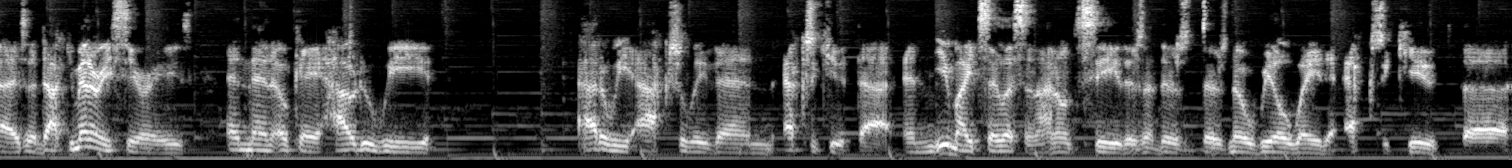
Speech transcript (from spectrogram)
It a documentary series? And then, okay, how do we how do we actually then execute that? And you might say, listen, I don't see there's a, there's there's no real way to execute the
